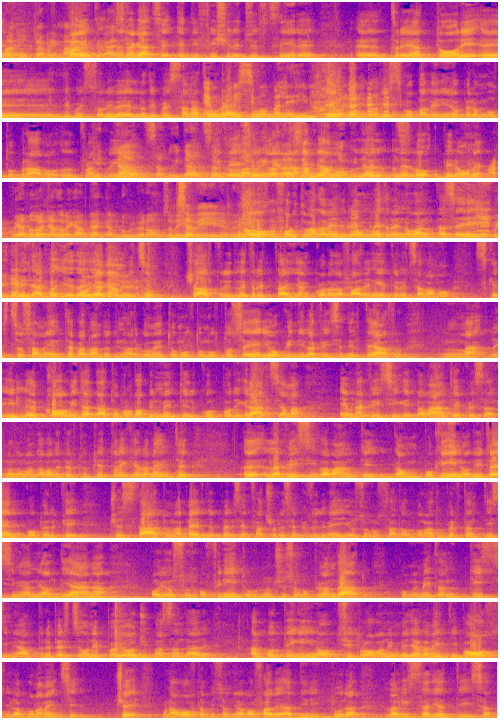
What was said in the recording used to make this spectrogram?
Poi ragazzi è difficile gestire eh, tre attori eh, di questo livello, di questa natura. È un bravissimo ballerino. È un, un bravissimo ballerino, però molto bravo, eh, tranquillo. danza, lui danza Invece noi abbiamo. Lello Pirone. A cui hanno tagliato le gambe anche a lui, però non so sapete. No, fortunatamente lui è 1,96 m, quindi toglie dagli voglio gambe, insomma, c'ha altri due o tre tagli ancora da fare. Niente, noi stavamo scherzosamente parlando di un argomento molto molto serio, quindi la crisi del teatro, ma il Covid ha dato probabilmente il colpo di grazia, ma è una crisi che va avanti, e questa la domanda vale per tutti e tre chiaramente, eh, la crisi va avanti da un pochino di tempo perché c'è stata una perdita, per esempio faccio l'esempio su di me, io sono stato abbonato per tantissimi anni al Diana, poi ho, ho finito, non ci sono più andato, come me tantissime altre persone, poi oggi basta andare al botteghino, si trovano immediatamente i posti, l'abbonamento, cioè una volta bisognava fare addirittura la lista di attesa.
